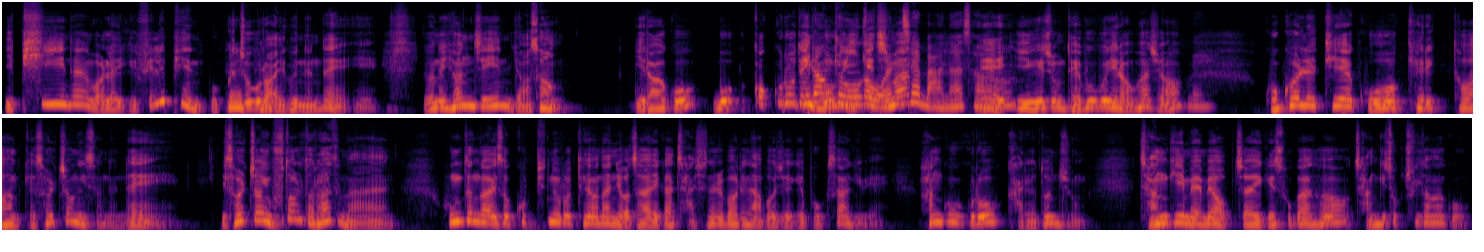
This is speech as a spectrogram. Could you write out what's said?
이 피는 원래 이게 필리핀 뭐 그쪽으로 네, 네. 알고 있는데 예. 이거는 현지인 여성 이라고 뭐 거꾸로 된 경우도 경우가 있겠지만 원체 많아서. 예, 이게 좀 대부분이라고 하죠. 네. 고퀄리티의 고어 캐릭터와 함께 설정이 있었는데 이 설정이 후덜덜하지만 홍등가에서 코피노로 태어난 여자아이가 자신을 버린 아버지에게 복수하기 위해 한국으로 가려던 중 장기 매매 업자에게 속아서 장기 족출당하고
